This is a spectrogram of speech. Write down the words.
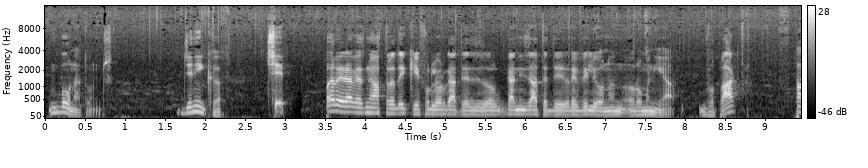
bun atunci. Genică, ce părere aveți dumneavoastră de chefurile organizate, organizate de Revelion în România? Vă plac? Păi,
